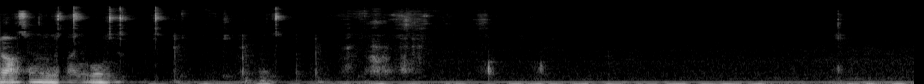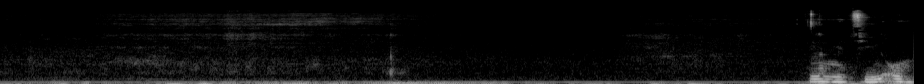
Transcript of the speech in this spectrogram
rồi xem là lại nhiêu năm mươi chín ôm.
